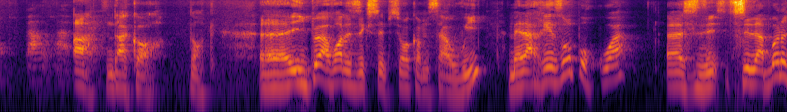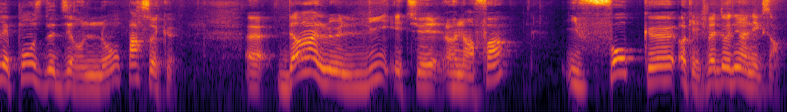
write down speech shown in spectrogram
On te parlera. Ah, d'accord. Donc, euh, il peut y avoir des exceptions comme ça, oui. Mais la raison pourquoi, euh, c'est la bonne réponse de dire non parce que euh, dans le lit et tu es un enfant, il faut que... Ok, je vais te donner un exemple.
